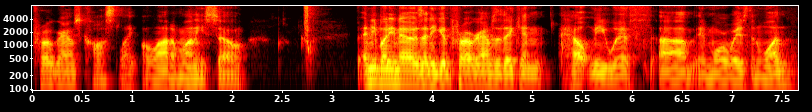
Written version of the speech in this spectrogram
programs cost like a lot of money. So, if anybody knows any good programs that they can help me with um, in more ways than one,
